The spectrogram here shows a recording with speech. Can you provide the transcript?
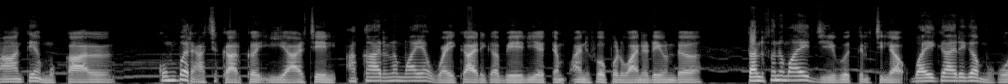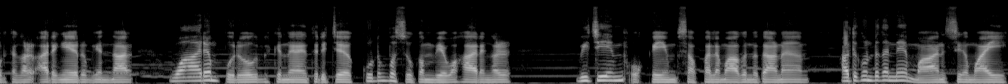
ആദ്യ മുക്കാൽ. കുംഭരാശിക്കാർക്ക് ഈ ആഴ്ചയിൽ അകാരണമായ വൈകാരിക വേലിയേറ്റം അനുഭവപ്പെടുവാനിടയുണ്ട്. തൽഫലമായ ജീവിതത്തിൽ ചില വൈകാരിക മുഹൂർത്തങ്ങൾ അരങ്ങേറും എന്നാൽ വാരം പുരോഗമിക്കുന്നതിനനുസരിച്ച് കുടുംബസുഖം വ്യവഹാരങ്ങൾ വിജയം ഒക്കെയും സഫലമാകുന്നതാണ്. അതുകൊണ്ട് തന്നെ മാനസികമായി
